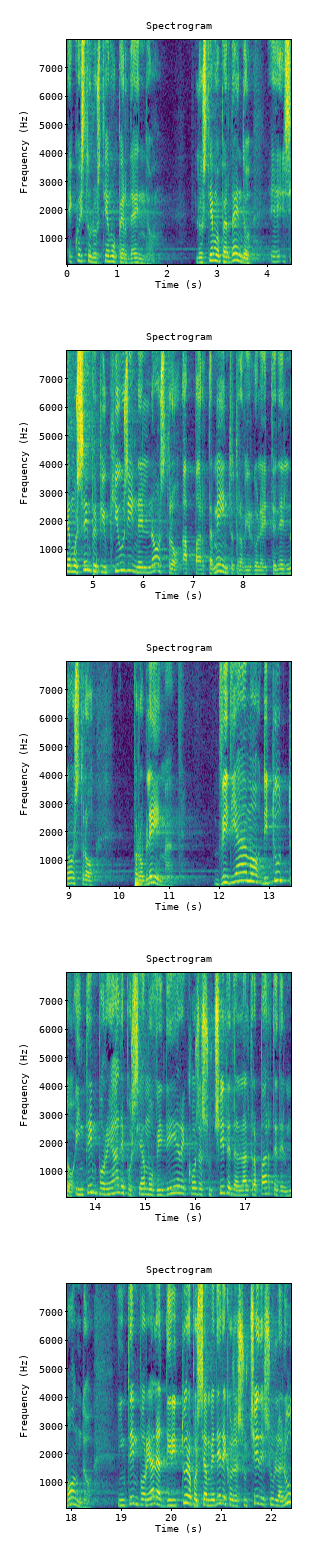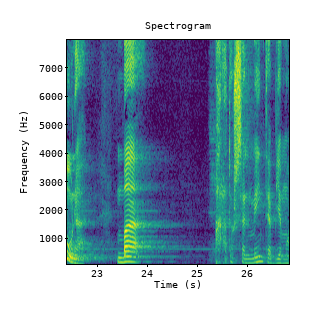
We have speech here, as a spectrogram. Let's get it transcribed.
E questo lo stiamo perdendo, lo stiamo perdendo e siamo sempre più chiusi nel nostro appartamento, tra virgolette, nel nostro problema, Vediamo di tutto, in tempo reale possiamo vedere cosa succede dall'altra parte del mondo, in tempo reale addirittura possiamo vedere cosa succede sulla Luna, ma paradossalmente abbiamo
